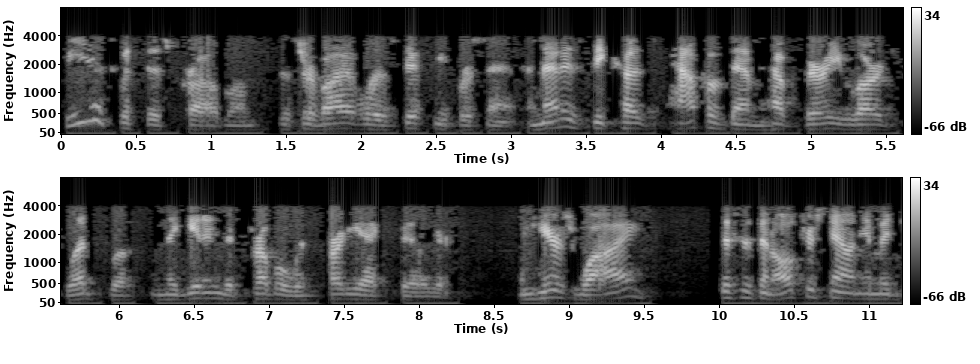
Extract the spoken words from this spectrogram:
fetus with this problem, the survival is 50%. And that is because half of them have very large blood flow and they get into trouble with cardiac failure. And here's why. This is an ultrasound image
